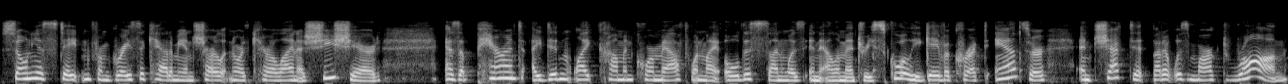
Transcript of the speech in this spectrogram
Sonia Staten from Grace Academy in Charlotte, North Carolina, she shared, as a parent, I didn't like Common Core math when my oldest son was in elementary school. He gave a correct answer and checked it, but it was marked wrong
